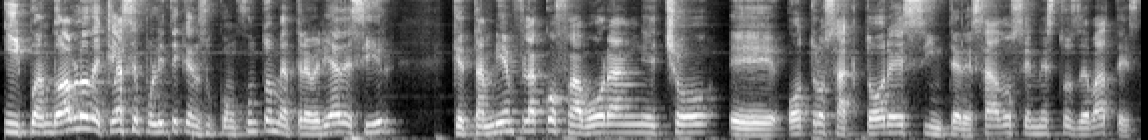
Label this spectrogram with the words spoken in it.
Y cuando hablo de clase política en su conjunto, me atrevería a decir que también flaco favor han hecho eh, otros actores interesados en estos debates,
